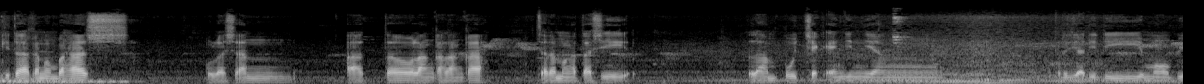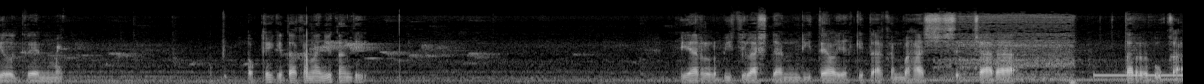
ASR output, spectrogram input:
Kita akan membahas ulasan atau langkah-langkah cara mengatasi lampu cek engine yang terjadi di mobil Grand Max. Oke, kita akan lanjut nanti. Biar lebih jelas dan detail ya, kita akan bahas secara terbuka.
